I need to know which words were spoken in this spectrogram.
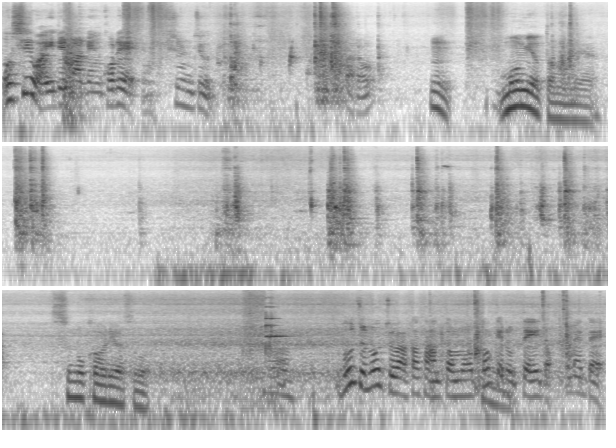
お塩は入れられん。これ春秋だろ？うん。もみよったもんね酢の香りがすごい。ブツブツ沸かさんともう溶ける程度、これで。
